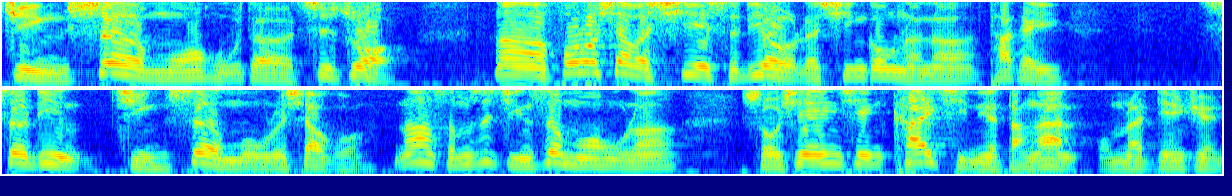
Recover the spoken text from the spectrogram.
景色模糊的制作。那 Photoshop CS 六的新功能呢？它可以设定景色模糊的效果。那什么是景色模糊呢？首先，先开启你的档案，我们来点选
